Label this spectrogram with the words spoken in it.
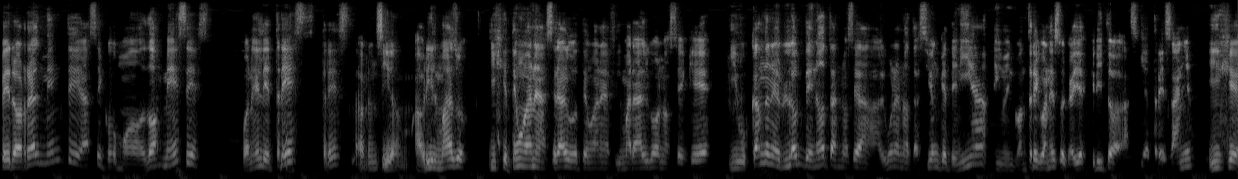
Pero realmente hace como dos meses, ponele tres, tres, habrán sido, abril, mayo, dije, tengo ganas de hacer algo, tengo ganas de filmar algo, no sé qué. Y buscando en el blog de notas, no sé, alguna anotación que tenía, y me encontré con eso que había escrito hacía tres años. Y dije,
